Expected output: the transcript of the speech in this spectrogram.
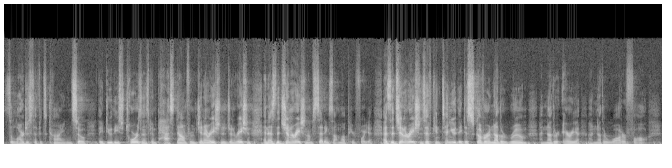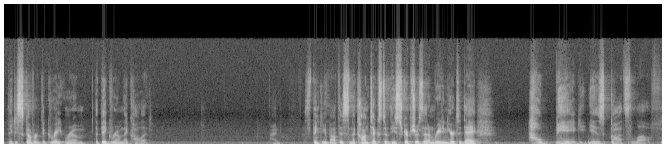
It's the largest of its kind. And so they do these tours, and it's been passed down from generation to generation. And as the generation, I'm setting something up here for you, as the generations have continued, they discover another room, another area, another waterfall. They discovered the great room, the big room, they call it. I was thinking about this in the context of these scriptures that I'm reading here today. How big is God's love?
